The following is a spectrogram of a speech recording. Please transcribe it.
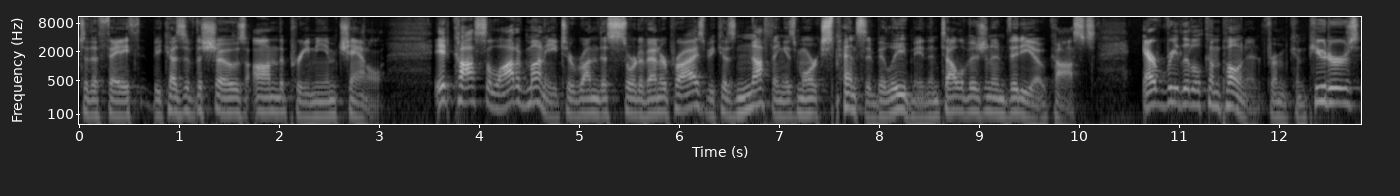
to the faith because of the shows on the premium channel. It costs a lot of money to run this sort of enterprise because nothing is more expensive, believe me, than television and video costs. Every little component, from computers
